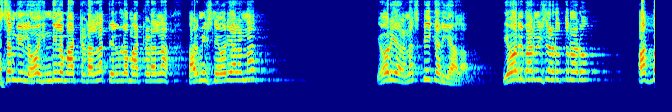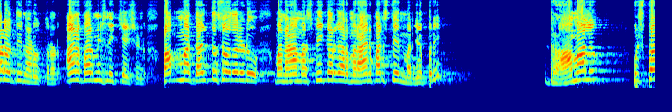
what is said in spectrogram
అసెంబ్లీలో హిందీలో మాట్లాడాలన్నా తెలుగులో మాట్లాడాలన్నా పర్మిషన్ ఎవరు ఇవ్వాలన్నా ఎవరు ఇవ్వాలన్నా స్పీకర్ ఇవ్వాలా ఎవరిని పర్మిషన్ అడుగుతున్నాడు? అక్బరుద్దీన్ అడుగుతున్నాడు. ఆయన పర్మిషన్ ఇచ్చేసిండు. పాప మా దళిత సోదరుడు మన మా స్పీకర్ గారు మరి ఆయన పరిస్థితి మరి చెప్పరి డ్రామాలు? పుష్ప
